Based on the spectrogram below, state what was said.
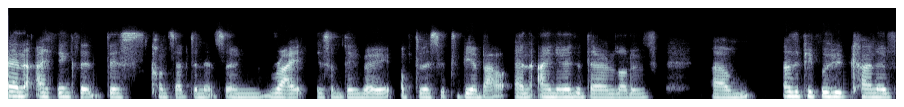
and i think that this concept in its own right is something very optimistic to be about. And i know that there are a lot of um, other people who kind of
